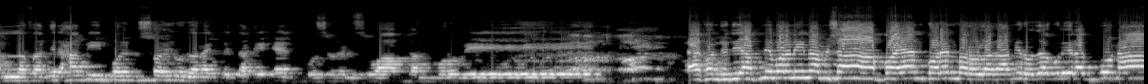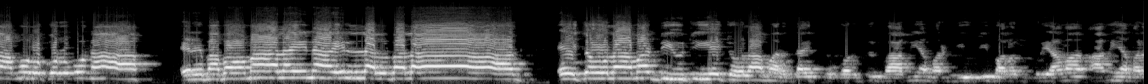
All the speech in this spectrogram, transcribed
আল্লাহ পাকের হাবিব বলেন, ছয় রোজা রাখলে তাকে এক বছরের সওয়াব দান করবে। এখন যদি আপনি বলেন, ইমাম সাহেব, বয়ান করেন, ভালো লাগা, আমি রোজাগুলি রাখব না, আমলও করব না। এরে বাবা মালাইনা ইল্লাল বালাগ। এইটা হলো আমার ডিউটি এইটা হলো আমার দায়িত্ব কর্তব্য আমি আমার ডিউটি পালন করি, আমার, আমি আমার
